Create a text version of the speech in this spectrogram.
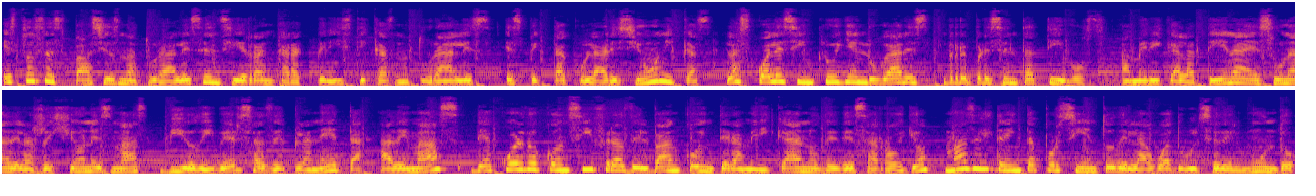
Estos espacios naturales encierran características naturales espectaculares y únicas, las cuales incluyen lugares representativos. América Latina es una de las regiones más biodiversas del planeta. Además, de acuerdo con cifras del Banco Interamericano de Desarrollo, más del 30% del agua dulce del mundo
